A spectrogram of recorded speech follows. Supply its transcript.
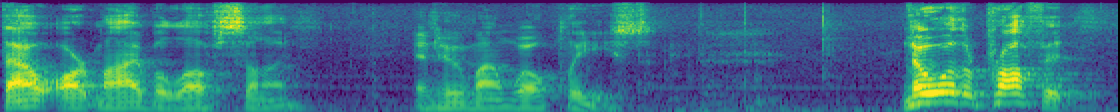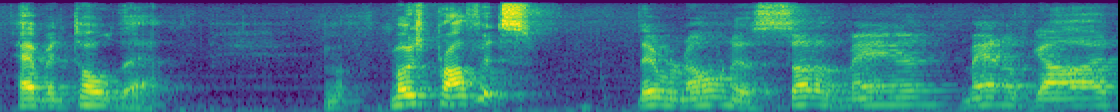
Thou art my beloved Son, in whom I'm well pleased. No other prophet have been told that. Most prophets they were known as Son of Man, Man of God.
